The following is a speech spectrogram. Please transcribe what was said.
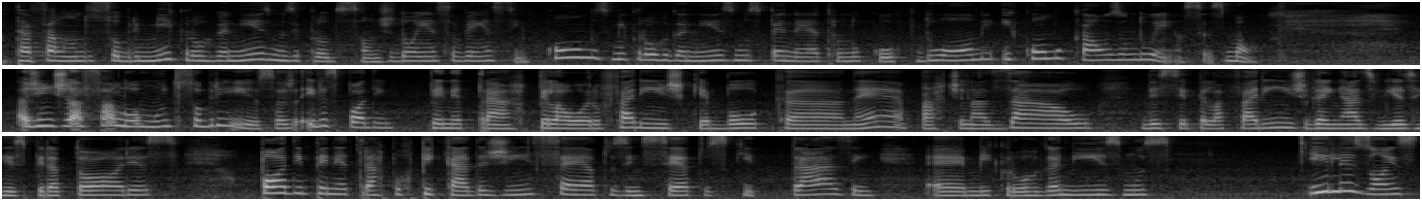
está falando sobre micro-organismos e produção de doença, vem assim: como os micro-organismos penetram no corpo do homem e como causam doenças. Bom, a gente já falou muito sobre isso. Eles podem penetrar pela orofaringe, que é boca, né, parte nasal, descer pela faringe, ganhar as vias respiratórias. Podem penetrar por picadas de insetos, insetos que trazem é, micro-organismos e lesões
